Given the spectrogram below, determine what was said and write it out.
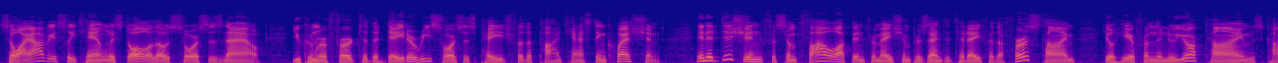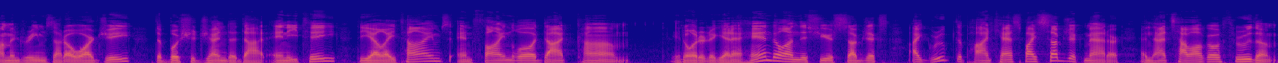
so I obviously can't list all of those sources now. You can refer to the data resources page for the podcast in question. In addition, for some follow up information presented today for the first time, you'll hear from the New York Times, commondreams.org, thebushagenda.net, the LA Times, and findlaw.com. In order to get a handle on this year's subjects, I grouped the podcast by subject matter, and that's how I'll go through them.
